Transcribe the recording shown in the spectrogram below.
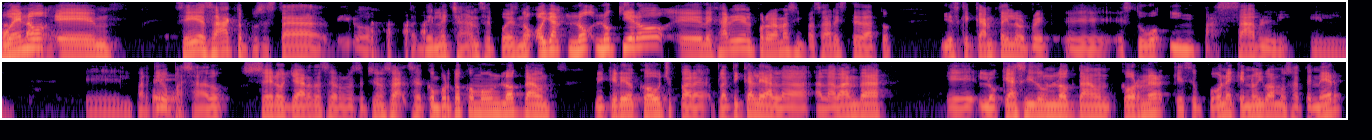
Bueno, em, sí, exacto, pues está, digo, denle chance, pues, ¿no? Oigan, no, no quiero eh, dejar ir el programa sin pasar este dato, y es que Cam Taylor Britt eh, estuvo impasable el, partido pasado, cero yardas, cero recepción, o sea, se comportó como un lockdown mi querido coach, para platícale a la, a la banda eh, lo que ha sido un lockdown corner que supone que no íbamos a tener,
